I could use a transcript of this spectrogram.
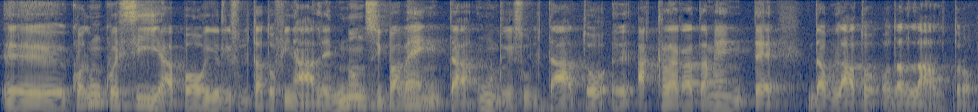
Eh, qualunque sia poi il risultato finale, non si paventa un risultato eh, acclaratamente da un lato o dall'altro.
